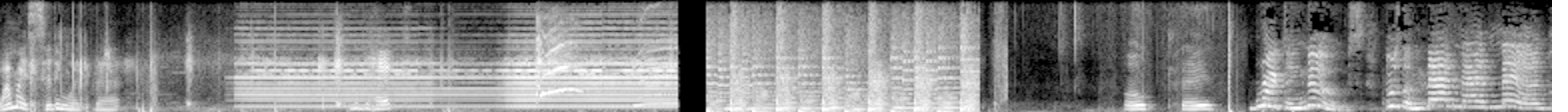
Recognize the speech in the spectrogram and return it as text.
Why am I sitting like that? What the heck? Okay. Breaking news! There's a mad, mad man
